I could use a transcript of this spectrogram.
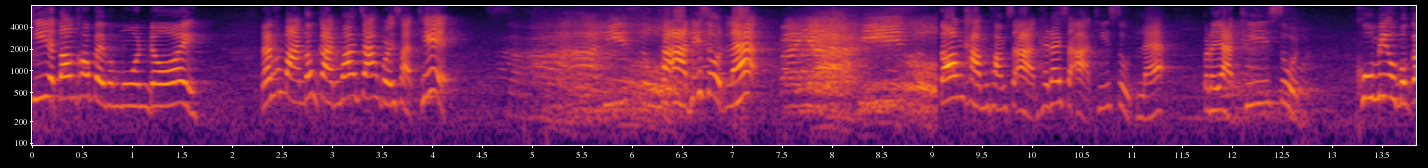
ที่จะต้องเข้าไปประมูลโดย รัฐบาลต้องการว่าจ้างบริษัทที่สะอาดที่สุดและประหยัดที่สุด ต้องทำความสะอาดให้ได้สะอาดที่สุดและประหยัดที่สุดครูมีอุปก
